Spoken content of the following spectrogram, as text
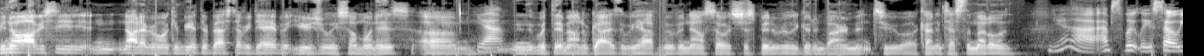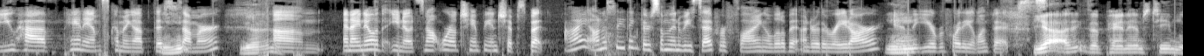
You know, obviously, not everyone can be at their best every day, but usually someone is. Um, Yeah. With the amount of guys that we have moving now, so it's just been a really good environment to uh, kind of test the metal in. Yeah, absolutely. So you have Pan Am's coming up this summer. Mm-hmm. Yeah. Um, and I know that, you know, it's not world championships, but I honestly think there's something to be said for flying a little bit under the radar in the year before the Olympics. Mm-hmm. Yeah, I think the Pan Am's team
